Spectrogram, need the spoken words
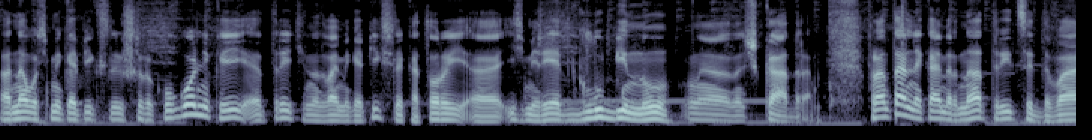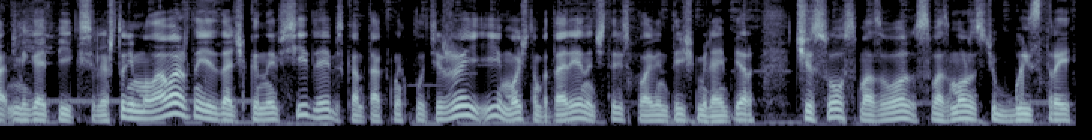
э, на 8 мегапикселей широкоугольник и э, третий на 2 мегапикселя, который э, измеряет глубину э, значит, кадра. Фронтальная камера на 32 мегапикселя. Что немаловажно, есть датчик NFC для бесконтактных платежей и мощная батарея на 4500 мАч с, мозво- с возможностью быстрой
